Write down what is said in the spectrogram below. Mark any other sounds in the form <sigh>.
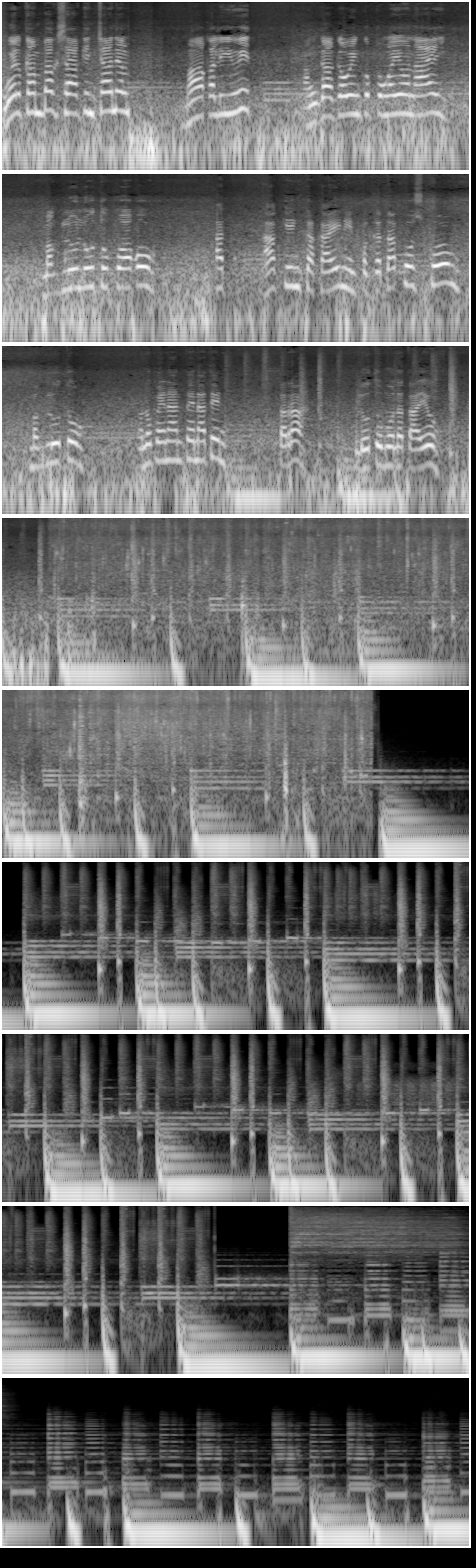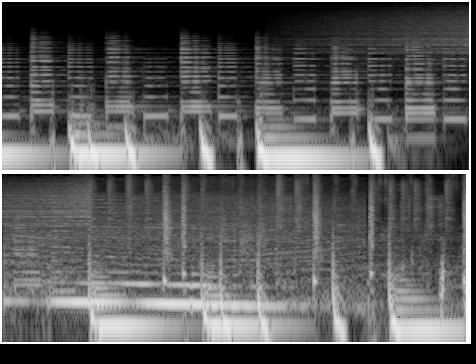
Welcome back sa akin channel mga kaliyuit. Ang gagawin ko po ngayon ay Magluluto po ako At aking kakainin. Pagkatapos kong magluto Ano pa inantay natin? Tara, luto muna tayo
